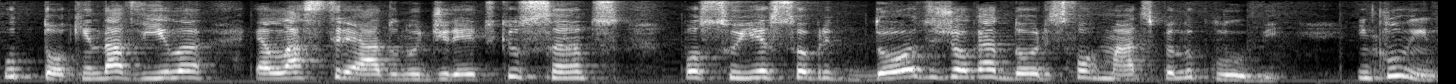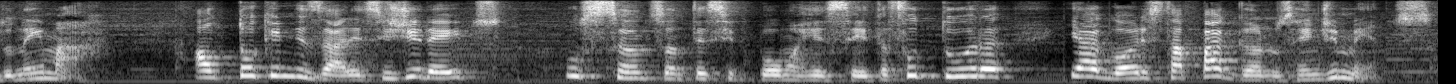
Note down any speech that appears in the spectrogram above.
O token da Vila é lastreado no direito que o Santos possuía sobre 12 jogadores formados pelo clube, incluindo Neymar. Ao tokenizar esses direitos, o Santos antecipou uma receita futura e agora está pagando os rendimentos.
